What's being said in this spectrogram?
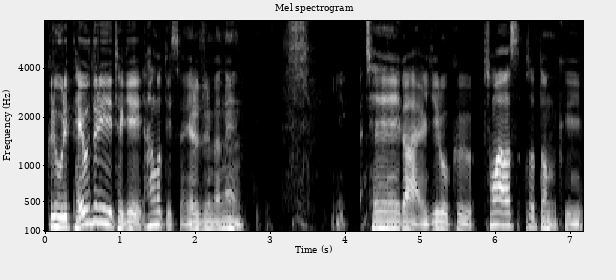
그리고 우리 배우들이 되게 한 것도 있어요. 예를 들면은 제가 알기로 그 송아 썼던 그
